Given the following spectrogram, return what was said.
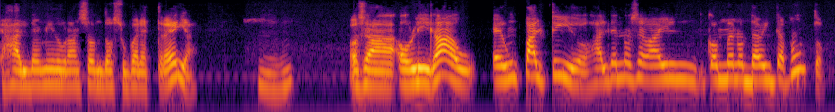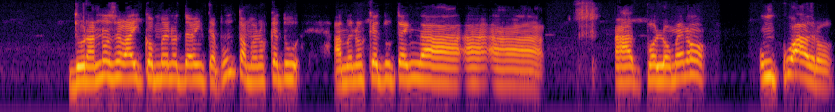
Harden y Durant son dos superestrellas. O sea, obligado, en un partido, Harden no se va a ir con menos de 20 puntos. Durant no se va a ir con menos de 20 puntos, a menos que tú a menos que tú tengas a, por lo menos un cuadro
